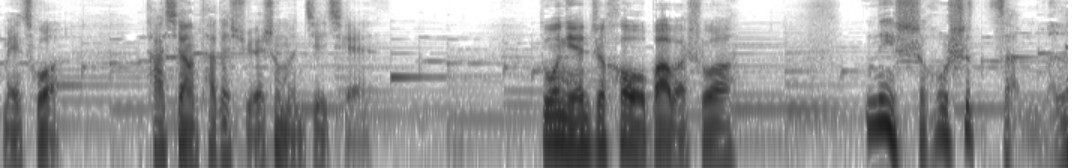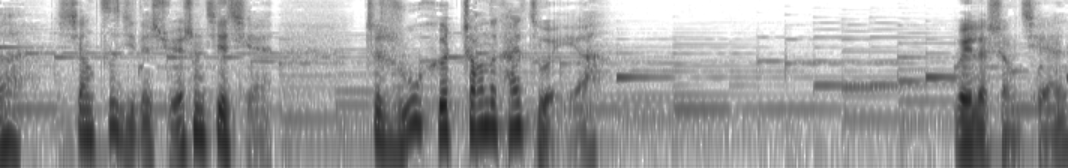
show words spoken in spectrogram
没错，他向他的学生们借钱。多年之后，爸爸说：“那时候是怎么了？向自己的学生借钱，这如何张得开嘴呀？”为了省钱，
